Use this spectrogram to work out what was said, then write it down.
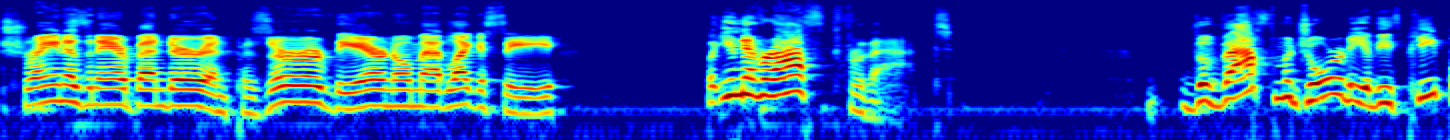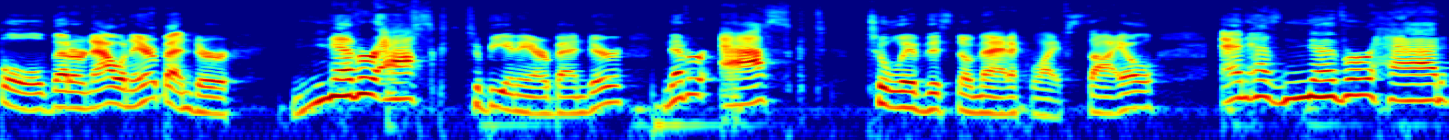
train as an airbender and preserve the air nomad legacy." But you never asked for that. The vast majority of these people that are now an airbender never asked to be an airbender, never asked to live this nomadic lifestyle, and has never had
